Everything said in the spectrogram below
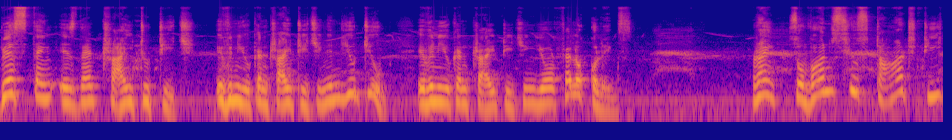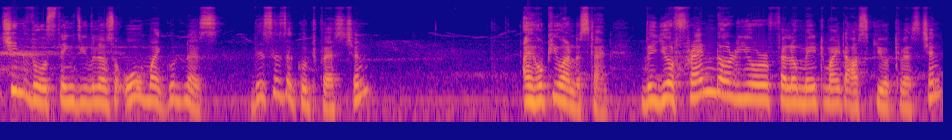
Best thing is that try to teach. Even you can try teaching in YouTube. Even you can try teaching your fellow colleagues. Right? So once you start teaching those things, you will say, oh my goodness, this is a good question. I hope you understand. The, your friend or your fellow mate might ask you a question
